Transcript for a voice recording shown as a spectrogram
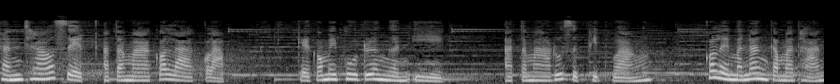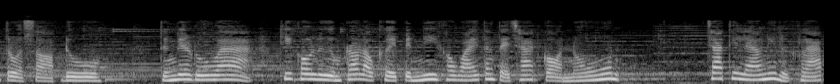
ฉันเช้าเสร็จอาตมาก็ลากลับ แกก็ไม่พูดเรื่องเงินอีกอาตมารู้สึกผิดหวัง ก็เลยมานั่งกรรมฐานตรวจสอบดู ถึงได้รู้ว่าที่เขาลืมเพราะเราเคยเป็นหนี้เขาไว้ตั้งแต่ชาติก่อนโน้น ชาติที่แล้วนี่หรือครับ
